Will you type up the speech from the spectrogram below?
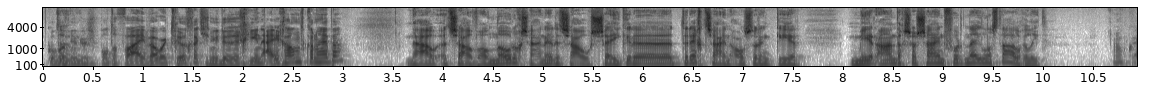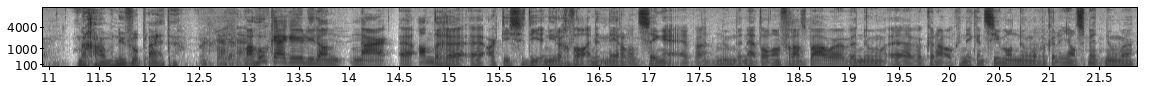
Komt dat nu door Spotify wel weer terug? Dat je nu de regie in eigen hand kan hebben? Nou, het zou wel nodig zijn. Hè? Het zou zeker eh, terecht zijn als er een keer meer aandacht zou zijn voor het Nederlandstalige lied. Oké. Daar gaan we nu voor pleiten. Maar hoe kijken jullie dan naar eh, andere eh, artiesten die in ieder geval in het Nederlands zingen? We noemden net al een Frans Bauer. We, noemen, eh, we kunnen ook Nick en Simon noemen. We kunnen Jan Smit noemen.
